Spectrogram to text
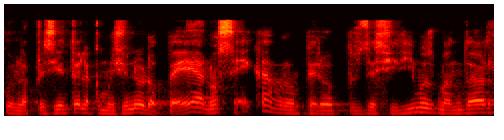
con la presidenta de la Comisión Europea, no sé, cabrón, pero pues decidimos mandar.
